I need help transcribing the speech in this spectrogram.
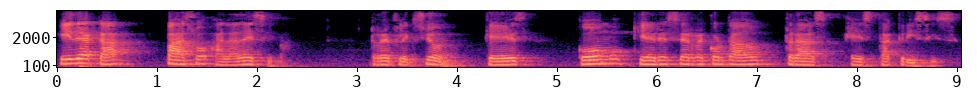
Y de acá paso a la décima. Reflexión, que es cómo quiere ser recordado tras esta crisis.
